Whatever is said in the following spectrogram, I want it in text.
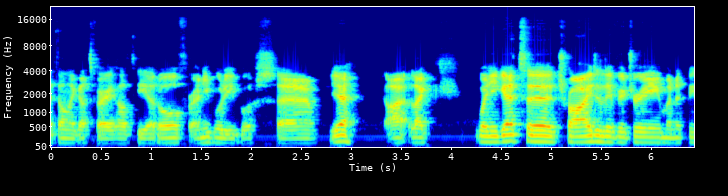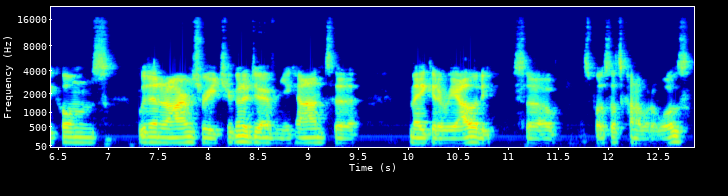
I don't think that's very healthy at all for anybody. But uh, yeah, I like when you get to try to live your dream and it becomes within an arm's reach, you're going to do everything you can to make it a reality. So I suppose that's kind of what it was.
